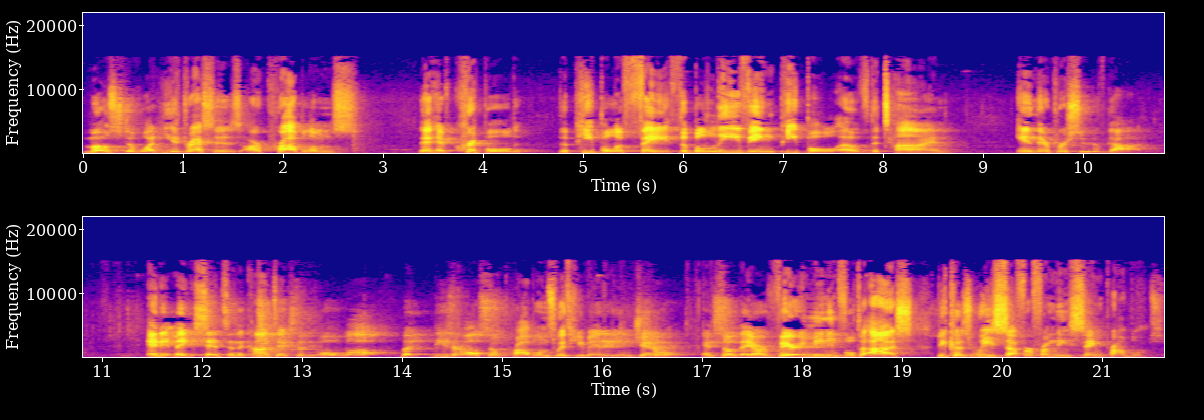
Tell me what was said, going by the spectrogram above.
Most of what he addresses are problems that have crippled the people of faith, the believing people of the time, in their pursuit of God. And it makes sense in the context of the old law but these are also problems with humanity in general. And so they are very meaningful to us because we suffer from these same problems.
